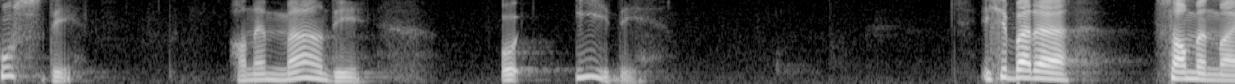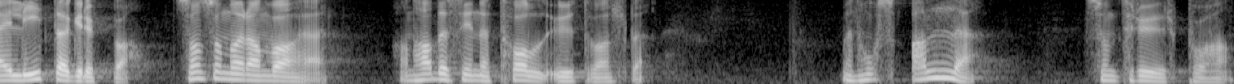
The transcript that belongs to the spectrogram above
hos de. Han er med de og i de. Ikke bare sammen med ei lita gruppe, sånn som når han var her. Han hadde sine tolv utvalgte. Men hos alle som tror på han.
